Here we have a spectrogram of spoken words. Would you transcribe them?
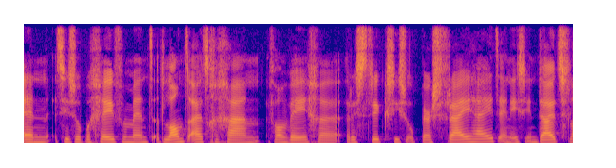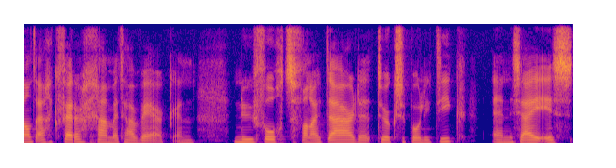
En ze is op een gegeven moment het land uitgegaan vanwege restricties op persvrijheid. En is in Duitsland eigenlijk verder gegaan met haar werk. En nu volgt ze vanuit daar de Turkse politiek. En zij is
